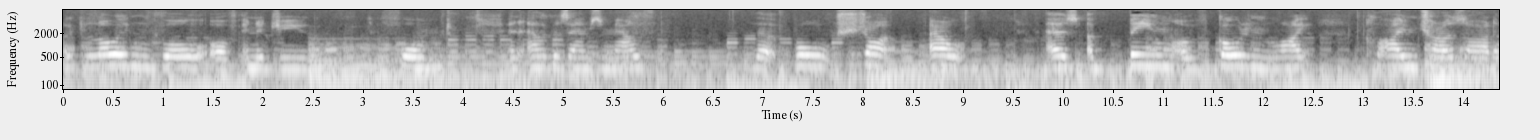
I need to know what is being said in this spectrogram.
A glowing ball of energy formed in Alakazam's mouth. The ball shot out as a beam of golden light climbed Charizard.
